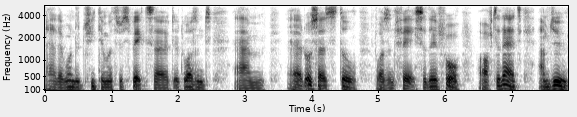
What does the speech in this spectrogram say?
uh, they wanted to treat them with respect. So it, it wasn't, um, uh, it also still wasn't fair. So therefore, after that, Amdu.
